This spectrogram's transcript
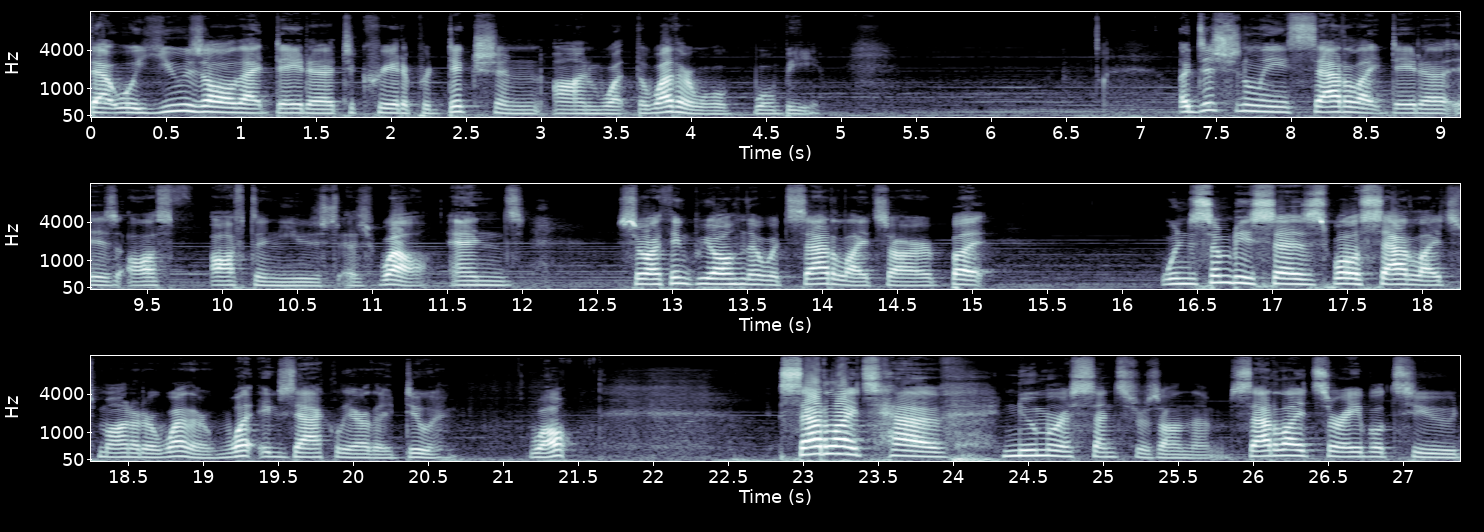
that will use all that data to create a prediction on what the weather will, will be. Additionally, satellite data is often used as well. And so I think we all know what satellites are, but when somebody says, well, satellites monitor weather, what exactly are they doing? Well, Satellites have numerous sensors on them. Satellites are able to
